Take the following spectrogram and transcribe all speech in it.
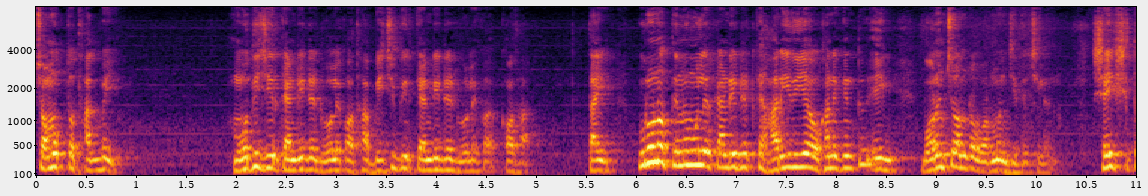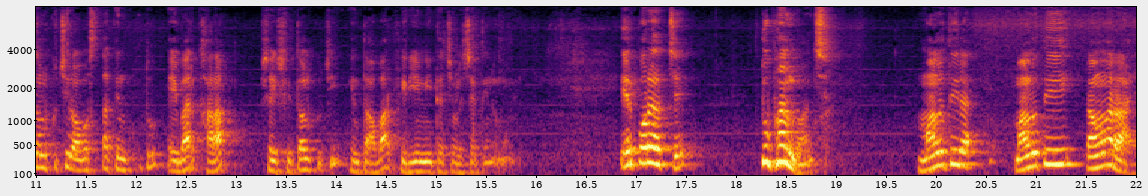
চমক তো থাকবেই। মোদিজির ক্যান্ডিডেট বলে কথা, বিজেপির ক্যান্ডিডেট বলে কথা। তাই পুরনো তৃণমূলের ক্যান্ডিডেটকে হারিয়ে দিয়ে ওখানে কিন্তু এই বরণচন্দ্র বর্মন জিতেছিলেন। সেই শীতলকুচির অবস্থা কিন্তু এবার খারাপ, সেই শীতলকুচি কিন্তু আবার ফিরিয়ে নিতে চলেছে তৃণমূল। এরপরে হচ্ছে তুফানগঞ্জ। মালতী রায় মালতী রমা রায়।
